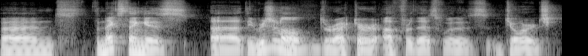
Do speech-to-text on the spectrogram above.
And the next thing is uh, the original director up for this was George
